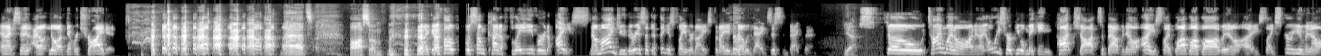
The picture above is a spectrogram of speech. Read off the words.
And I said, I don't know. I've never tried it. that's awesome. like I thought it was some kind of flavored ice. Now, mind you, there is such a thing as flavored ice, but I didn't Sure. know that existed back then. Yes. So time went on, and I always heard people making pot shots about vanilla ice, like blah blah blah vanilla ice, like screw you vanilla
